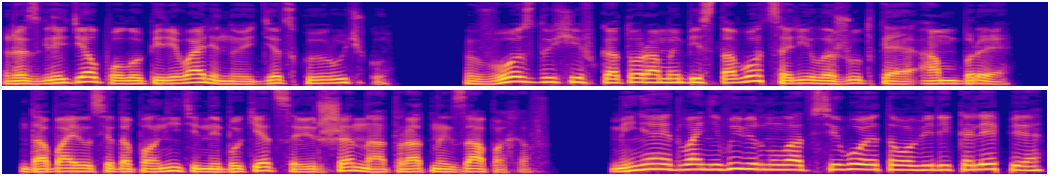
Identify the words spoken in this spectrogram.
разглядел полупереваренную детскую ручку. В воздухе, в котором и без того царила жуткая амбре, добавился дополнительный букет совершенно отвратных запахов. Меня едва не вывернуло от всего этого великолепия,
